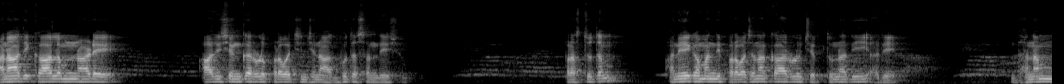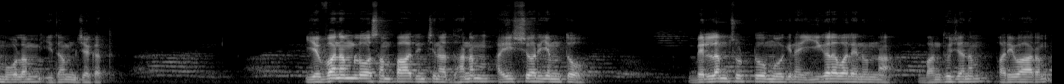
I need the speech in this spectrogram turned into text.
అనాది కాలం నాడే ఆదిశంకరులు ప్రవచించిన అద్భుత సందేశం. ప్రస్తుతం అనేక మంది ప్రవచనకారులు చెప్తున్నది అదే. ధనం మూలం ఇదం జగత్. యవ్వనంలో సంపాదించిన ధనం ఐశ్వర్యంతో బెల్లం చుట్టూ మోగిన ఈగల వలెనున్న బంధుజనం పరివారం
